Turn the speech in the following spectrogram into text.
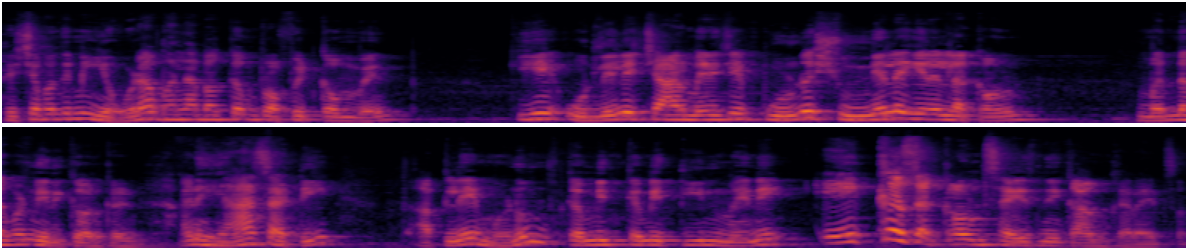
त्याच्यामध्ये मी एवढा भलाभक्कम प्रॉफिट कमवेन की हे उरलेले चार महिन्याचे पूर्ण शून्याला गेलेलं अकाउंटमधनं पण मी रिकवर करेन. आणि ह्यासाठी आपले म्हणून कमीत कमी तीन महिने एकच अकाउंट साईजनी काम करायचं.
